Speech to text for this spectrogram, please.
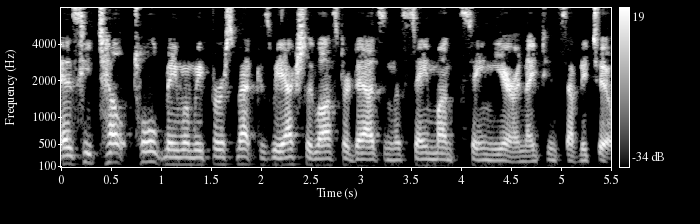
as he tell, told me when we first met, because we actually lost our dads in the same month, same year in 1972.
